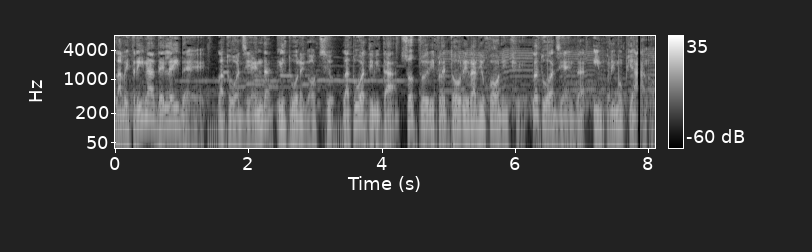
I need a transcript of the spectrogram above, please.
La vetrina delle idee. La tua azienda, il tuo negozio, la tua attività sotto i riflettori radiofonici. La tua azienda in primo piano,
